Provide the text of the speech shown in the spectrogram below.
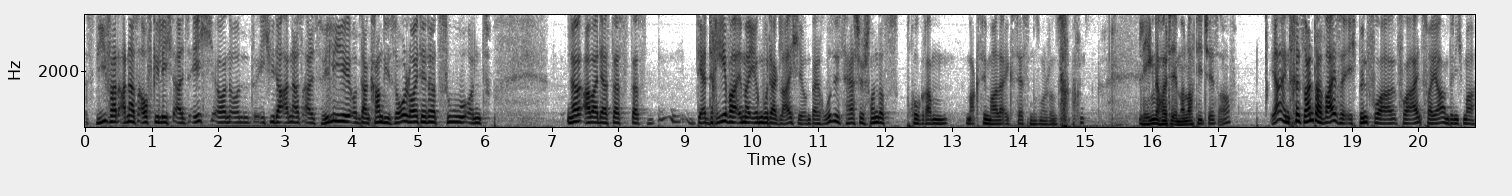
Steve hat anders aufgelegt als ich und, und ich wieder anders als Willi und dann kamen die Soul-Leute dazu und ne, aber das, das, das, der Dreh war immer irgendwo der gleiche. Und bei Rosis herrschte schon das Programm maximaler Exzess, muss man schon sagen. Legen da heute immer noch DJs auf? Ja, interessanterweise. Ich bin vor, vor ein, zwei Jahren bin ich mal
